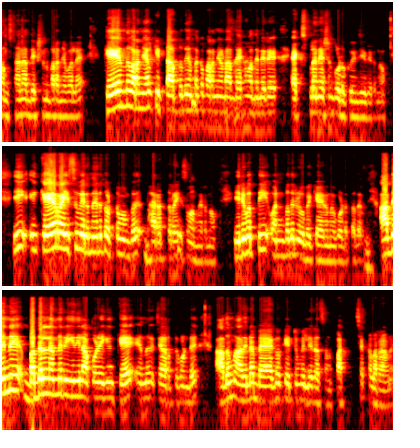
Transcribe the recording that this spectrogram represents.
സംസ്ഥാന അധ്യക്ഷൻ പറഞ്ഞ പോലെ കെ എന്ന് പറഞ്ഞാൽ കിട്ടാത്തത് എന്നൊക്കെ പറഞ്ഞുകൊണ്ട് അദ്ദേഹം അതിന്റെ ഒരു എക്സ്പ്ലനേഷൻ കൊടുക്കുകയും ചെയ്തിരുന്നു. ഈ ഈ കെ റൈസ് വരുന്നതിന് തൊട്ട് മുമ്പ് ഭരത് റൈസ് വന്നിരുന്നു. ഇരുപത്തി ഒൻപത് രൂപയ്ക്കായിരുന്നു കൊടുത്തത്. അതിന് ബദൽ എന്ന രീതിയിൽ അപ്പോഴേക്കും കെ എന്ന് ചേർത്തുകൊണ്ട് അതും അതിന്റെ ബാഗൊക്കെ ഏറ്റവും വലിയ രസമാണ്. പച്ച കളറാണ്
